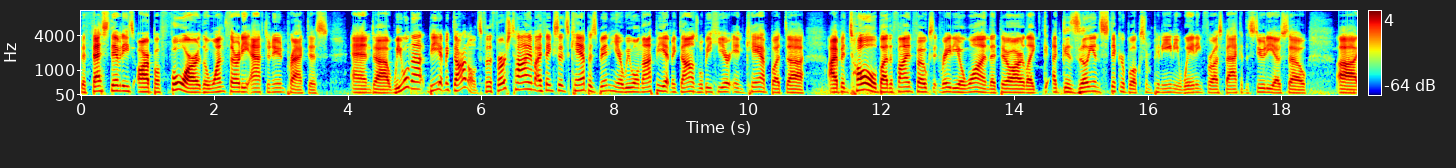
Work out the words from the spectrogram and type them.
The festivities are before the 1:30 afternoon practice, and uh, we will not be at McDonald's for the first time. I think since camp has been here, we will not be at McDonald's. We'll be here in camp, but uh, I've been told by the fine folks at Radio One that there are like a gazillion sticker books from Panini waiting for us back at the studio. So. Uh,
